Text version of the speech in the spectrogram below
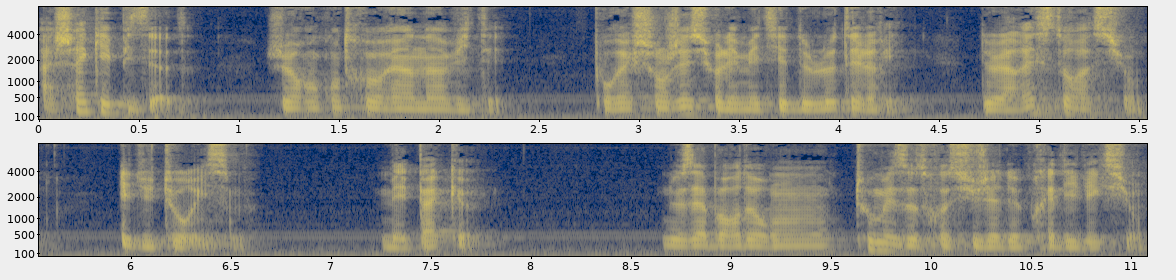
À chaque épisode, je rencontrerai un invité pour échanger sur les métiers de l'hôtellerie, de la restauration et du tourisme. Mais pas que. Nous aborderons tous mes autres sujets de prédilection,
